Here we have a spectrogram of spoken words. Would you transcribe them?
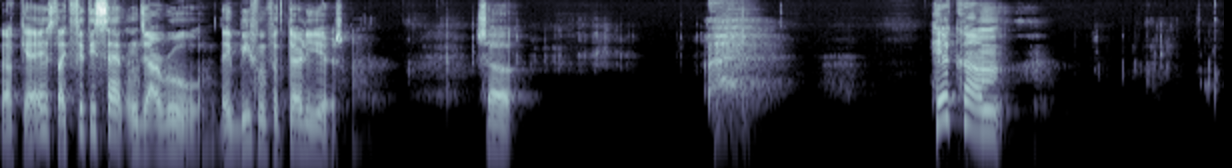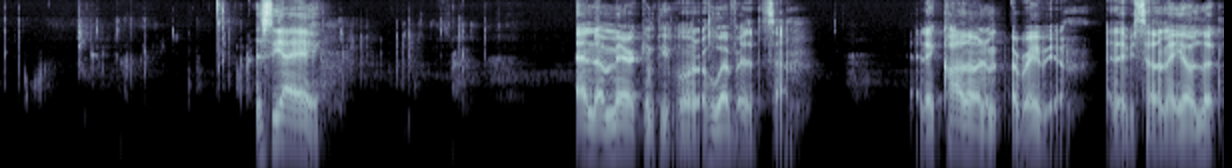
Okay, it's like 50 Cent and Ja Rule. They beefing for 30 years. So here come the CIA and the American people, or whoever at the time, and they call on Arabia, and they be telling me, "Yo, look,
